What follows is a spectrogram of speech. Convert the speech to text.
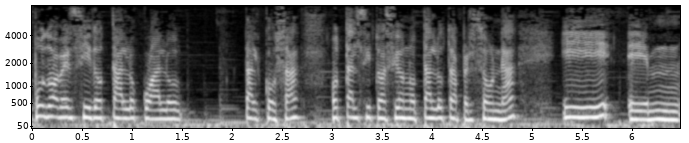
pudo haber sido tal o cual o tal cosa o tal situación o tal otra persona y eh,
